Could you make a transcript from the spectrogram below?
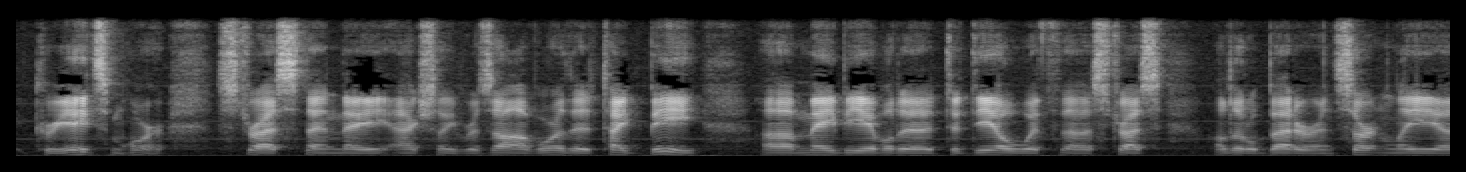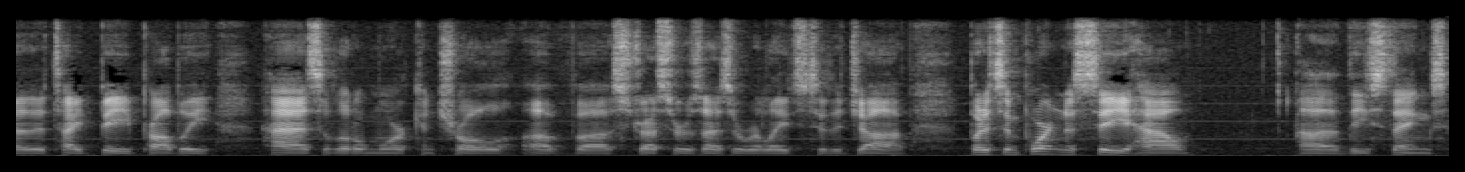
creates more stress than they actually resolve, or the type B uh, may be able to, to deal with uh, stress a little better. And certainly uh, the type B probably has a little more control of stressors as it relates to the job. But it's important to see how uh, these things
